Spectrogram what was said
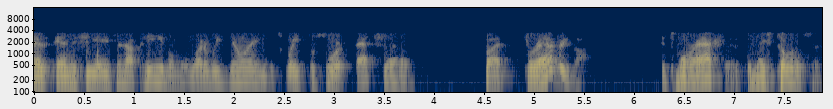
NCAA's in upheaval. What are we doing? Let's wait before that settled. But for everybody, it's more access. It makes total sense.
